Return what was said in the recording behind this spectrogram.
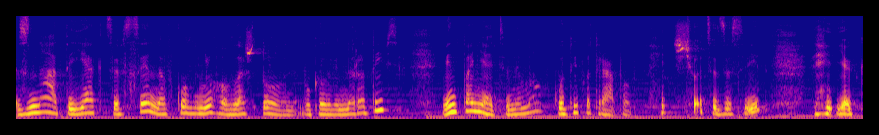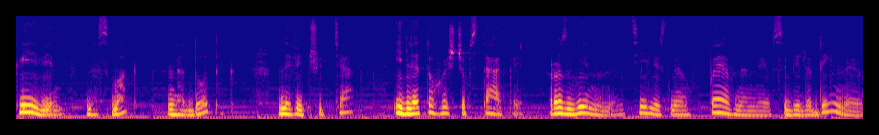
знати, як це все навколо нього влаштовано. Бо коли він народився, він поняття не мав, куди потрапив. Що це за світ, який він на смак, на дотик, на відчуття. І для того, щоб стати розвиненою, цілісною, впевненою в собі людиною,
